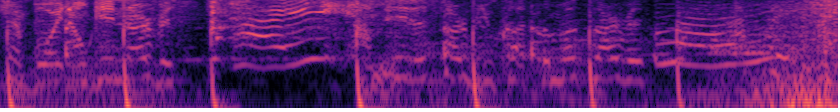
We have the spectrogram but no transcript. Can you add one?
version, boy, don't get nervous. I'm here to serve you customer service.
